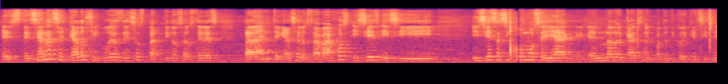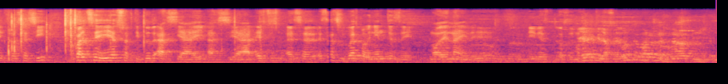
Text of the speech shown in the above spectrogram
Este, ¿Se han acercado figuras de esos partidos a ustedes para integrarse a los trabajos? Y si es, y si, y si es así, ¿cómo sería, en un dado caso hipotético de que sí se fuese así, cuál sería su actitud hacia, hacia, estas figuras provenientes de Modena y de, los demás? Que la pregunta va relacionada con lo que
